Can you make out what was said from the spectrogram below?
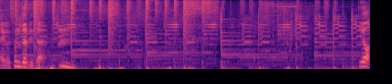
아 이거 손절이다. 뛰어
